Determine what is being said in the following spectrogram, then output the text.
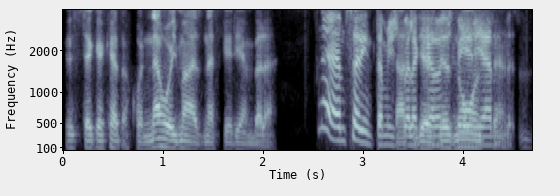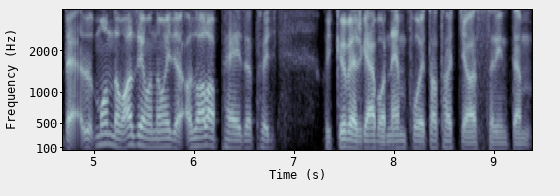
összegeket, akkor nehogy már ez ne férjen bele. Nem, szerintem is Tehát, bele kell, ez, ez hogy férjen, de mondom, azért mondom, hogy az alaphelyzet, hogy hogy Köves Gábor nem folytathatja, az szerintem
